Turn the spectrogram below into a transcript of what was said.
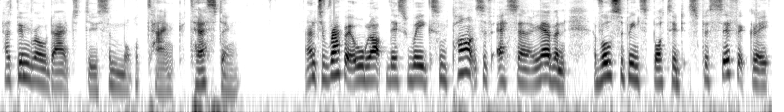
has been rolled out to do some more tank testing. And to wrap it all up this week, some parts of SN11 have also been spotted specifically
